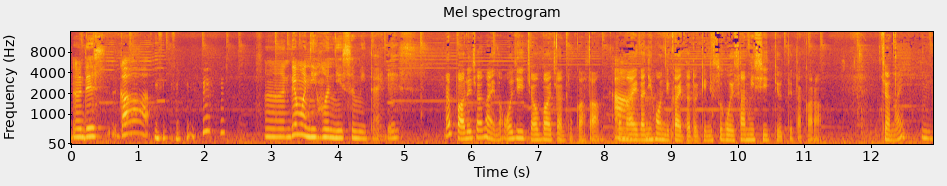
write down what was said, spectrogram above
のですが うんでも日本に住みたいです。やっぱあれじゃないの？おじいちゃんおばあちゃんとかさこの間日本に帰った時にすごい寂しいって言ってたから。じゃない、うん、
